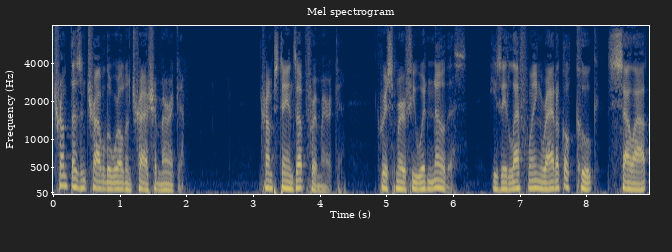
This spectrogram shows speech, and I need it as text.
Trump doesn't travel the world and trash America. Trump stands up for America. Chris Murphy wouldn't know this. He's a left wing radical kook, sellout,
